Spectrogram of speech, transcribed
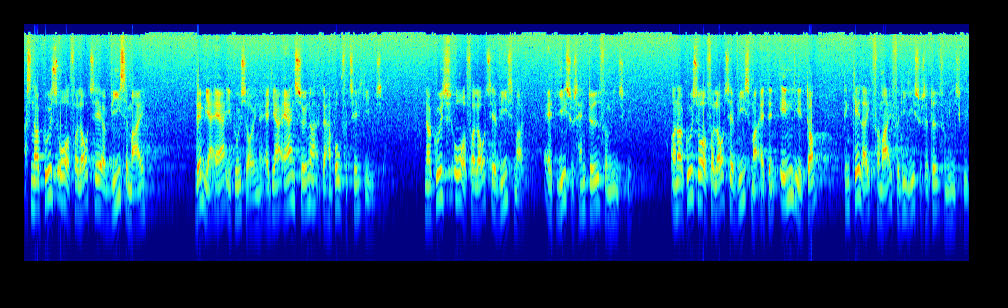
Altså når Guds ord får lov til at vise mig, hvem jeg er i Guds øjne, at jeg er en synder, der har brug for tilgivelse. Når Guds ord får lov til at vise mig, at Jesus han døde for min skyld. Og når Guds ord får lov til at vise mig, at den endelige dom, den gælder ikke for mig, fordi Jesus er død for min skyld.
